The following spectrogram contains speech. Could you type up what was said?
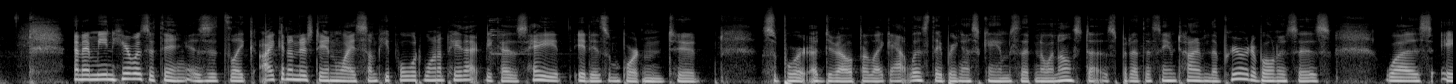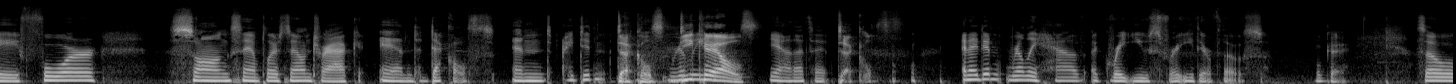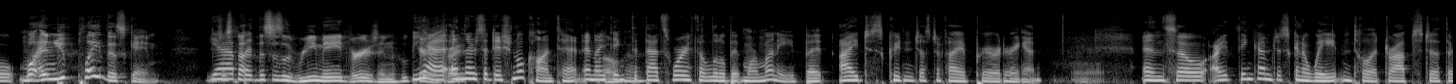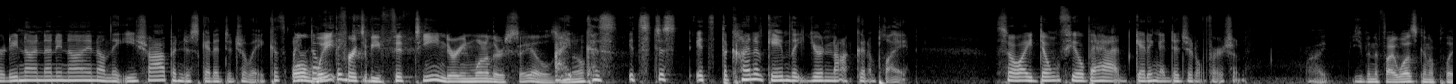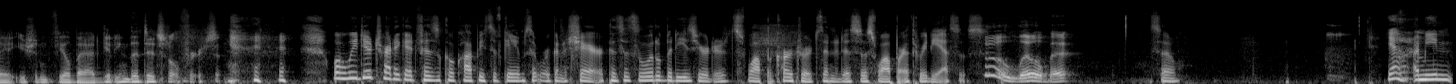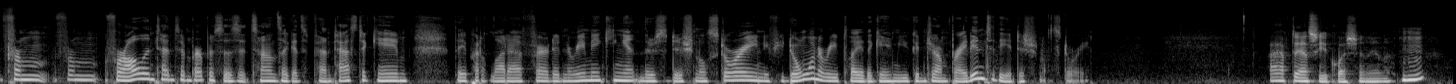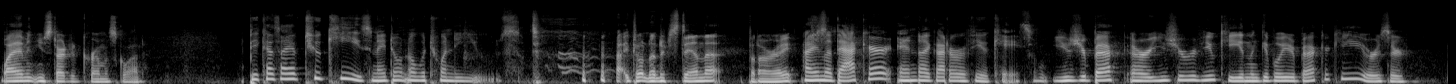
And I mean, here was the thing: is it's like I can understand why some people would want to pay that because hey, it is important to support a developer like Atlus. They bring us games that no one else does. But at the same time, the pre-order bonuses was a four song sampler soundtrack and decals, and I didn't. Decals, Really? decals, Yeah, that's it. decals. And I didn't really have a great use for either of those. Okay. So Well, and you've played this game. Yeah, just not- but- this is a remade version. Who cares? yeah, right? and there's additional content, and I oh, think Okay. that that's worth a little bit more money. But I just couldn't justify pre-ordering it. Mm. And so I think I'm just going to wait until it drops to $39.99 on the eShop and just get it digitally. Cause I Or don't wait think for it to be 15 during one of their sales, you I know? because it's just it's the kind of game that you're not going to play. So I don't feel bad getting a digital version. I, even if I was going to play it, you shouldn't feel bad getting the digital version. Well, we do try to get physical copies of games that we're going to share because it's a little bit easier to swap a cartridge than it is to swap our 3DSs. a little bit. So, yeah, I mean, from from for all intents and purposes, it sounds like it's a fantastic game. They put a lot of effort into remaking it, and there's additional story. And if you don't want to replay the game, you can jump right into the additional story. I have to ask you a question, Anna. Mm-hmm. Why haven't you started Chroma Squad? Because I have two keys and I don't know which one to use. I don't understand that, but all right. I'm a backer and I got a review key. So use your back or use your review key and then give away your backer key, or is there?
